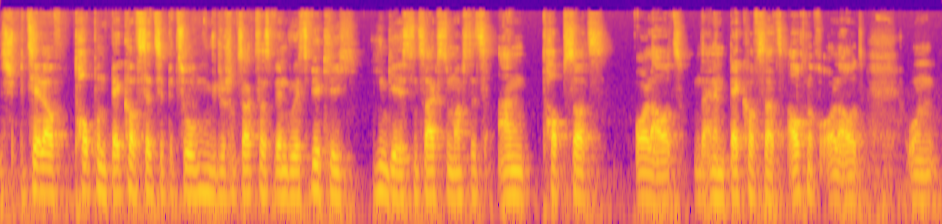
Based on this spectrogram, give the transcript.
speziell auf Top- und Backoff-Sätze bezogen, wie du schon gesagt hast, wenn du jetzt wirklich hingehst und sagst, du machst jetzt einen Top-Satz all out und einen Backoff-Satz auch noch all out und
